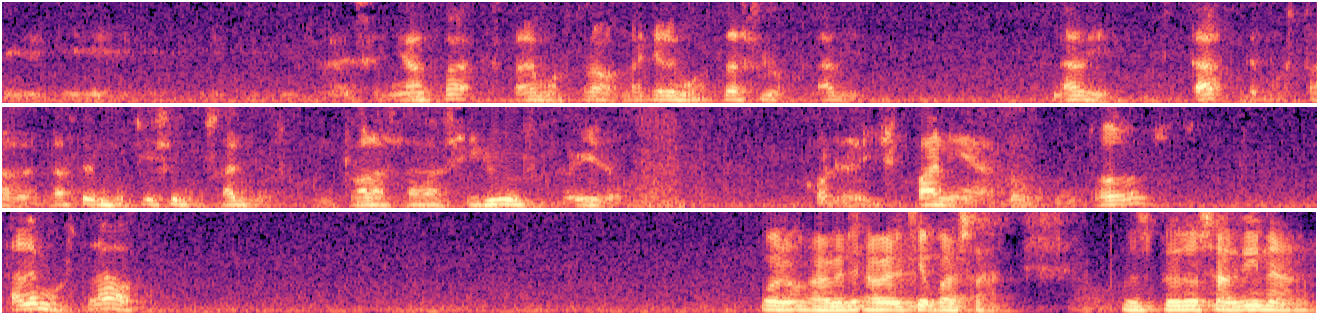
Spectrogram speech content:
y, la enseñanza está demostrado, no hay que demostrárselo a nadie. Nadie. Está demostrado desde hace muchísimos años, con toda la saga Sirius habido, con el Hispania, con, todos, está demostrado. Bueno, a ver, a ver qué pasa. Pues Pedro Sardina,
